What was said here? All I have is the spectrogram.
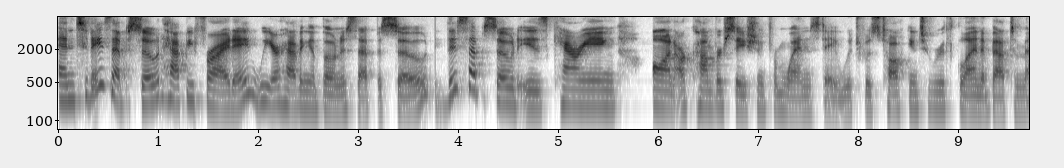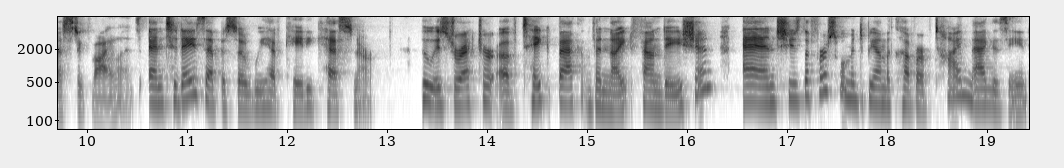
And today's episode, Happy Friday, we are having a bonus episode. This episode is carrying on our conversation from Wednesday, which was talking to Ruth Glenn about domestic violence. And today's episode, we have Katie Koestner who is director of Take Back the Night Foundation. And she's the first woman to be on the cover of Time magazine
